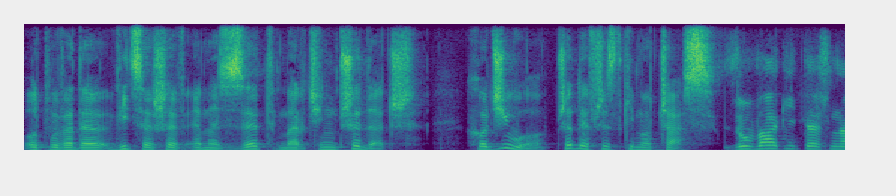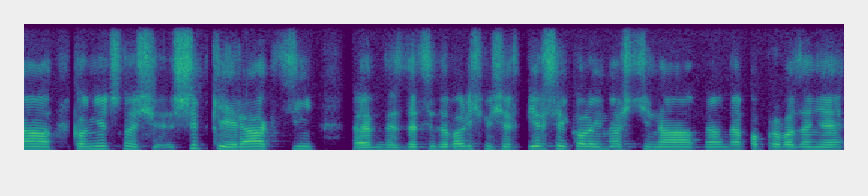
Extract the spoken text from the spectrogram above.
Odpowiada wiceszef MSZ Marcin Przydacz. Chodziło przede wszystkim o czas. Z uwagi też na konieczność szybkiej reakcji, zdecydowaliśmy się w pierwszej kolejności na, na, na poprowadzenie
